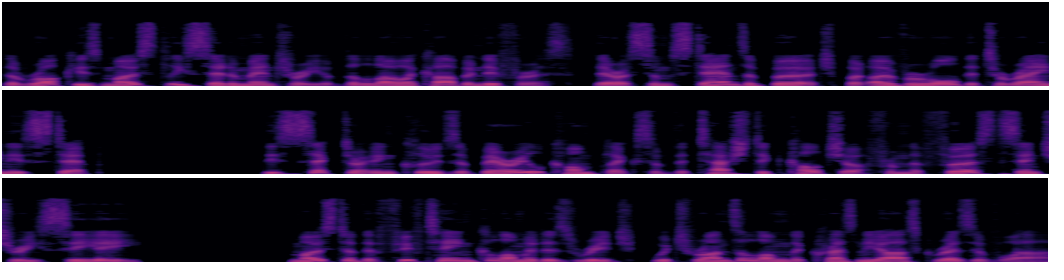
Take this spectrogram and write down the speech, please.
The rock is mostly sedimentary of the lower Carboniferous, there are some stands of birch but overall the terrain is steppe. This sector includes a burial complex of the Tashtik culture from the 1st century CE. Most of the 15 km ridge, which runs along the Krasnoyarsk Reservoir,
